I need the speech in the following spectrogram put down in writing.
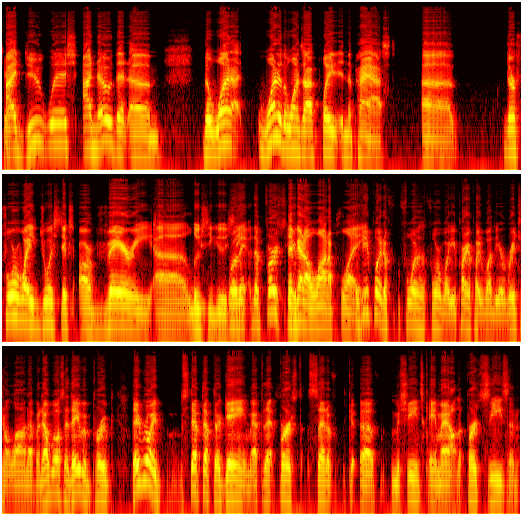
Yeah. i do wish i know that um, the one one of the ones i've played in the past uh, their four-way joysticks are very uh, loosey-goosey Well, the, the first they've you- got a lot of play If you played a four four way, you probably played one of the original lineup. And I will say they've improved. They really stepped up their game after that first set of uh, machines came out. The first season,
